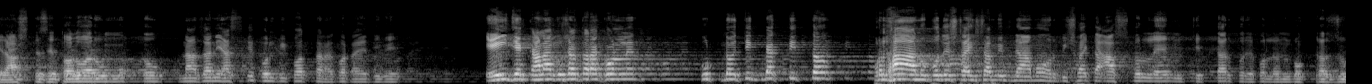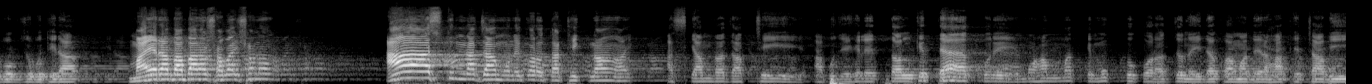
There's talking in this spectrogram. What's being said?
এরা আসতেছে তলোয়ার উন্মুক্ত। না জানি আজকে কোন বিপদ তারা ঘটায় দিবে। এই যে কানাঘুষা তারা করলেন কূটনৈতিক ব্যক্তিত্ব প্রধান উপদেষ্টা হিসাব ইবনে আমর বিষয়টা আজ করলেন চিৎকার করে বললেন বক্কার যুবক যুবতীরা মায়েরা বাবারা সবাই শোনো আজ তোমরা যা মনে করো তা ঠিক নয়। আজকে আমরা যাচ্ছি আবু জেহেলের দলকে ত্যাগ করে মোহাম্মদকে মুক্ত করার জন্য। এই দেখো আমাদের হাতে চাবি।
